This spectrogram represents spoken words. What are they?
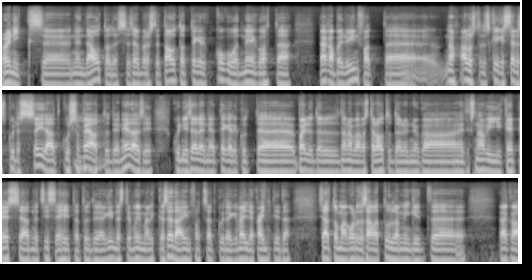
roniks nende autodesse, sellepärast et autod tegelikult koguvad meie kohta väga palju infot, eh, noh, alustades kõigest sellest, kuidas sa sõidad, kus sa mhm. peatud ja nii edasi, kuni selleni, et tegelikult eh, paljudel tänapäevastel autodel on ju ka näiteks navi, GPS-seadmed sisse ehitatud ja kindlasti on võimalik ka seda infot sealt kuidagi välja kantida. sealt omakorda saavad tulla mingid eh, väga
